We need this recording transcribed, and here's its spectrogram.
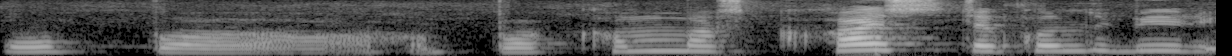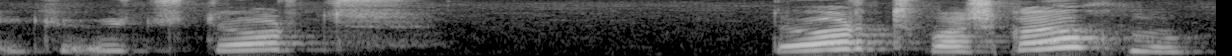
Hoppa. Bakalım başka kaç stack oldu? 1, 2, 3, 4. 4. Başka yok mu?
